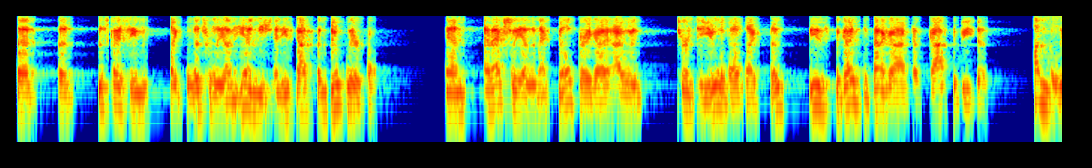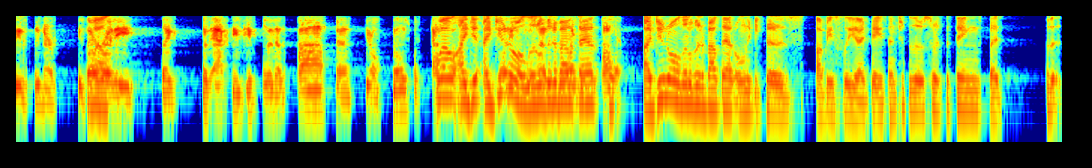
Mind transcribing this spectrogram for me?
that, that this guy seems like literally unhinged and he's got a nuclear code. And, and actually, as an ex military guy, I would turn to you about like the, these, the guys in the Pentagon have got to be just unbelievably nervous. He's Well- already like put acting people in at the top, and you know knows. Well, I do I do Well, know a little bit about that. I do know a little bit about that only because obviously I pay attention to those sorts of things. But the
